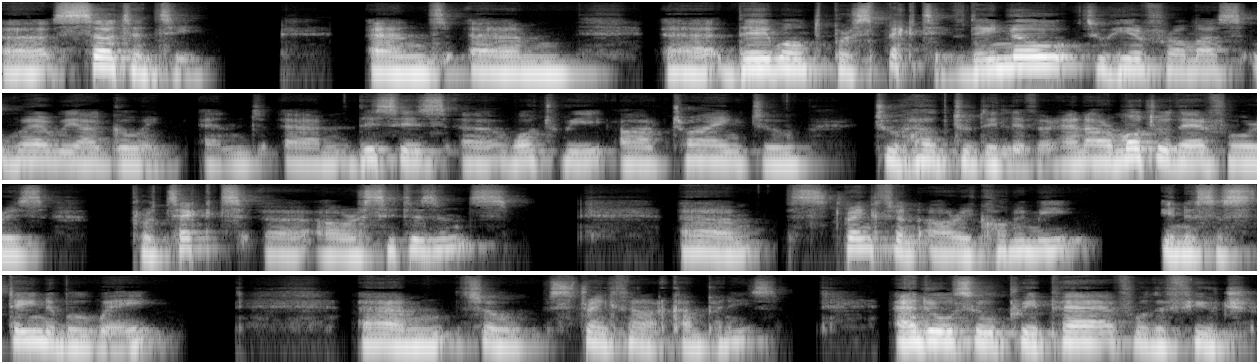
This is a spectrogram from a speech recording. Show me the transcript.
uh, certainty and um, uh, they want perspective. They know to hear from us where we are going. And um, this is uh, what we are trying to, to help to deliver. And our motto, therefore, is protect uh, our citizens um, strengthen our economy in a sustainable way. Um, so, strengthen our companies and also prepare for the future,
